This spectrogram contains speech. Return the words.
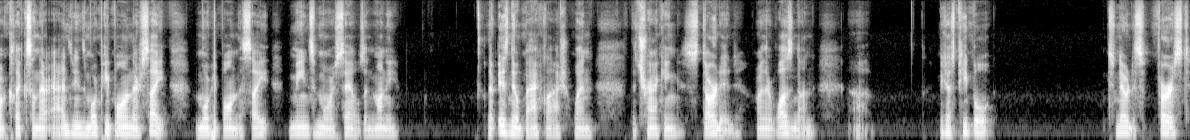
More clicks on their ads means more people on their site. More people on the site means more sales and money. There is no backlash when the tracking started, or there was none, uh, because people, to notice first,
